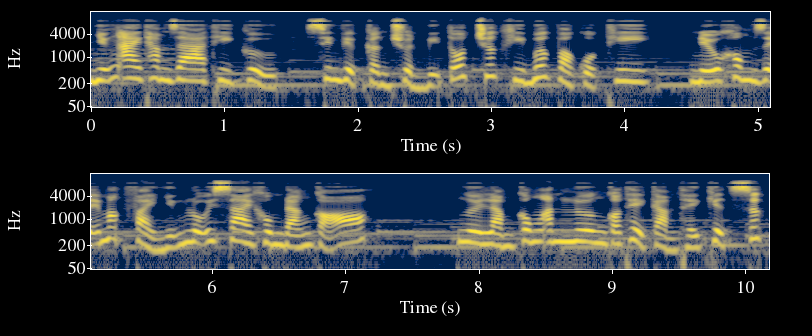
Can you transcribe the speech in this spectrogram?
Những ai tham gia thi cử, xin việc cần chuẩn bị tốt trước khi bước vào cuộc thi, nếu không dễ mắc phải những lỗi sai không đáng có. Người làm công ăn lương có thể cảm thấy kiệt sức,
